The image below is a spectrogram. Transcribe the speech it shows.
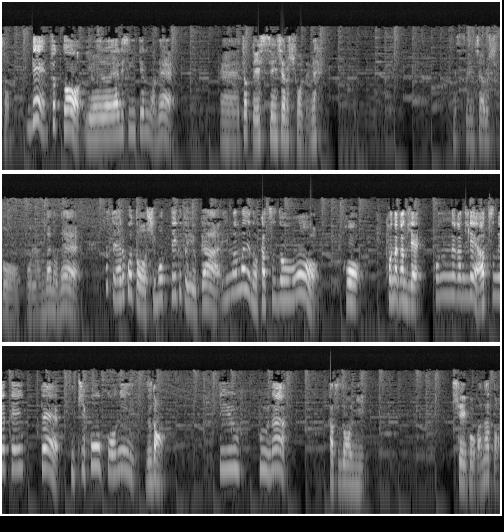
そう。で、ちょっといろいろやりすぎてるので、えー、ちょっとエッセンシャル思考でね、エッセンシャル思考を読んだので、ちょっとやることを絞っていくというか、今までの活動を、こう、こんな感じで、こんな感じで集めていって、一方向にズドンっていう風な活動にしていこうかなと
